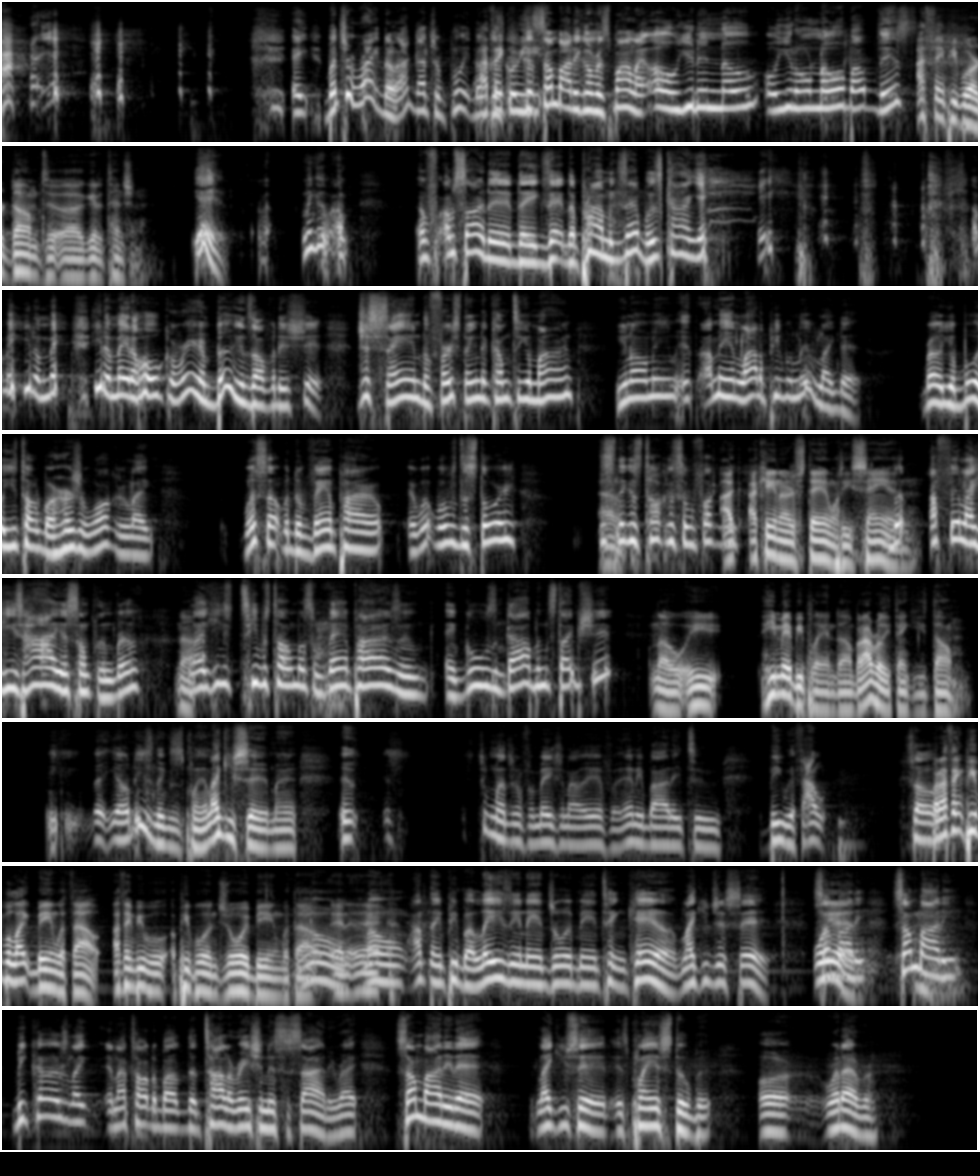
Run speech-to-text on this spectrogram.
Hey, but you're right though. I got your point though. I think because somebody gonna respond like, "Oh, you didn't know, or you don't know about this." I think people are dumb to uh, get attention. Yeah, nigga. I'm, I'm, I'm sorry. The the exact the prime example is Kanye. I mean, he done made he done made a whole career and billions off of this shit. Just saying the first thing that come to your mind. You know what I mean? It, I mean, a lot of people live like that, bro. Your boy, you talking about Herschel Walker? Like, what's up with the vampire? and What, what was the story? This nigga's talking some fucking. I, I can't understand what he's saying. but I feel like he's high or something, bro. No. Like he's he was talking about some vampires and, and ghouls and goblins type shit. no, he he may be playing dumb, but I really think he's dumb. He- but, yo, these niggas is playing. Like you said, man, it, it's it's too much information out here for anybody to be without. So, But I think people like being without. I think people people enjoy being without. no, and, and- no, I think people are lazy and they enjoy being taken care of. Like you just said, Well, yeah. somebody, somebody, because like, and I talked about the toleration in society, right? Somebody that, like you said, is playing stupid or whatever.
